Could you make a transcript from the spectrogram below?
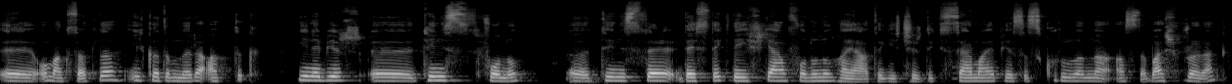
e, o maksatla ilk adımları attık. Yine bir e, tenis fonu, teniste destek değişken fonunu hayata geçirdik. Sermaye Piyasası Kurulu'na aslında başvurarak.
